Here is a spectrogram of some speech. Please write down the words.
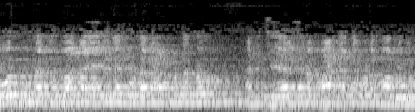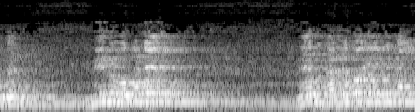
కోరుకున్న దుబాగా ఏ విధంగా ఉండాలనుకుంటారో చేయాల్సిన బాధ్యత కూడా మా మీద ఉంటుంది మీరు ఒకటే రేపు జరగబోయే ఎన్నికలు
